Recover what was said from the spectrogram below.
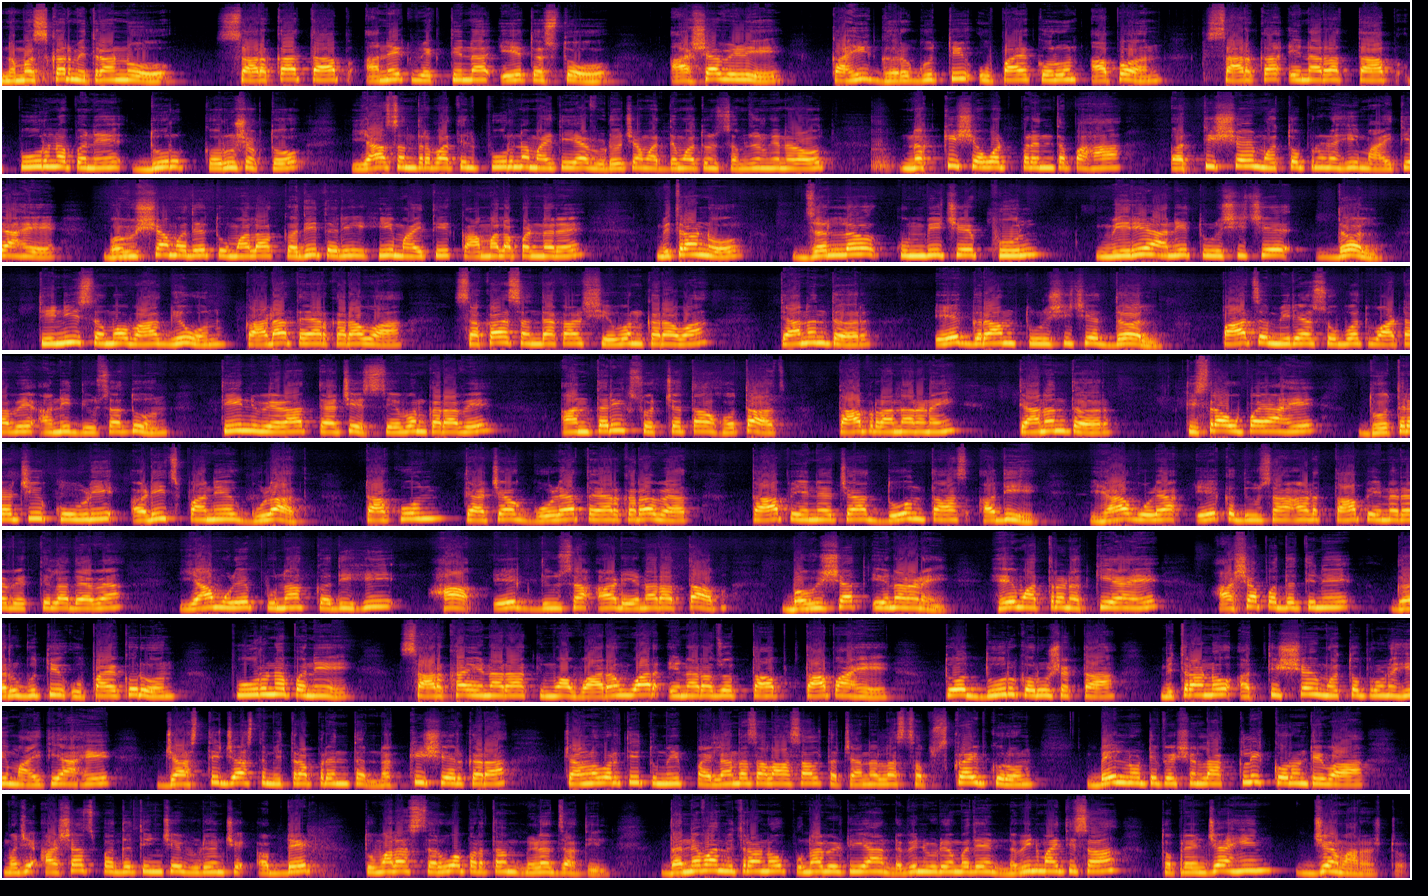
नमस्कार मित्रांनो सारखा ताप अनेक व्यक्तींना येत असतो. अशा वेळी काही घरगुती उपाय करून आपण सारखा येणारा ताप पूर्णपणे दूर करू शकतो. या संदर्भातील पूर्ण माहिती या व्हिडिओच्या माध्यमातून समजून घेणार आहोत. नक्की शेवटपर्यंत पहा. अतिशय महत्त्वपूर्ण ही माहिती आहे. भविष्यामध्ये तुम्हाला कधीतरी ही माहिती कामाला पडणार आहे. मित्रांनो जल्ल कुंभीचे फूल मिरे आणि तुळशीचे दल तिन्ही समभाग घेऊन काढा तयार करावा सकाळ संध्याकाळ सेवन करावा. त्यानंतर एक ग्राम तुळशीचे दल पाच मिऱ्यासोबत वाटावे आणि दिवसातून तीन वेळा त्याचे सेवन करावे. आंतरिक स्वच्छता होताच ताप राहणार नाही. त्यानंतर तिसरा उपाय आहे धोत्र्याची कोवळी अडीच पाने गुळात टाकून त्याच्या गोळ्या तयार कराव्यात. ताप येण्याच्या दोन तास आधी ह्या गोळ्या एक दिवसाआड ताप येणाऱ्या व्यक्तीला द्याव्या. यामुळे पुन्हा कधीही हा एक दिवसाआड येणारा ताप भविष्यात येणार नाही हे मात्र नक्की आहे. अशा पद्धतीने घरगुती उपाय करून पूर्णपणे सारखा येणारा किंवा वारंवार येणारा जो ताप ताप आहे तो दूर करू शकता. मित्रांनो अतिशय महत्त्वपूर्ण ही माहिती आहे. जास्तीत जास्त मित्रापर्यंत नक्की शेअर करा. चॅनलवरती तुम्ही पहिल्यांदाच आला असाल तर चॅनलला सबस्क्राईब करून बेल नोटिफिकेशनला क्लिक करून ठेवा. म्हणजे अशाच पद्धतींचे व्हिडिओचे अपडेट तुम्हाला सर्वप्रथम मिळत जातील. धन्यवाद मित्रांनो. पुन्हा भेटूया नवीन व्हिडिओमध्ये नवीन माहितीसह. तोपर्यंत जय हिंद जय महाराष्ट्र.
